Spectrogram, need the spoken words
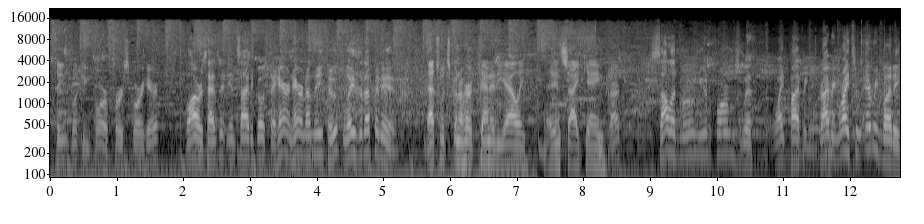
teams looking for a first score here. Flowers has it. Inside it goes to Heron. Heron underneath the hoop, lays it up and in. That's what's going to hurt Kennedy Alley, that inside game. Solid maroon uniforms with white piping. Driving right through everybody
